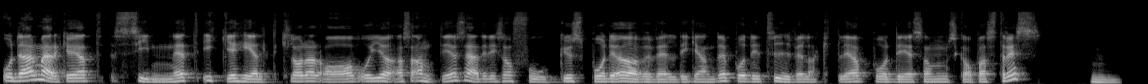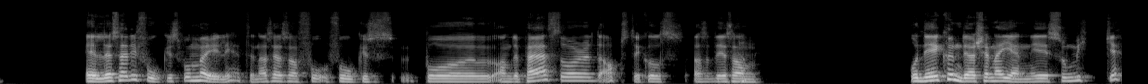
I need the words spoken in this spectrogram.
Och där märker jag att sinnet ikke helt klarar av att göra, alltså antingen så är det liksom fokus på det överväldigande, på det tvivelaktiga, på det som skapar stress. Mm. Eller så är det fokus på möjligheterna, alltså alltså fokus på on the path or the obstacles. Alltså det är Mm. Och det kunde jag känna igen i så mycket.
